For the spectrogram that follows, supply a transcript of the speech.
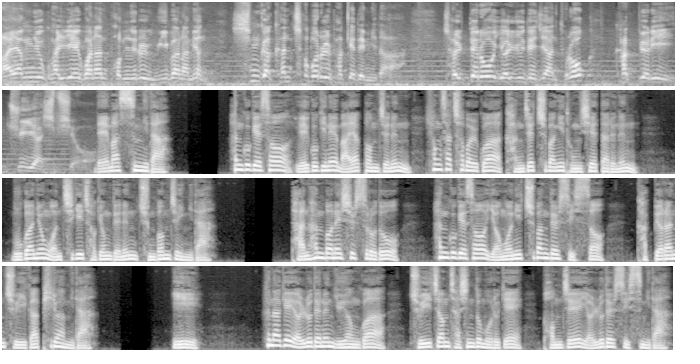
마약류 관리에 관한 법률을 위반하면 심각한 처벌을 받게 됩니다. 절대로 연루되지 않도록 각별히 주의하십시오. 네, 맞습니다. 한국에서 외국인의 마약 범죄는 형사처벌과 강제 추방이 동시에 따르는 무관용 원칙이 적용되는 중범죄입니다. 단 한 번의 실수로도 한국에서 영원히 추방될 수 있어 각별한 주의가 필요합니다. 2. 흔하게 연루되는 유형과 주의점 자신도 모르게 범죄에 연루될 수 있습니다.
